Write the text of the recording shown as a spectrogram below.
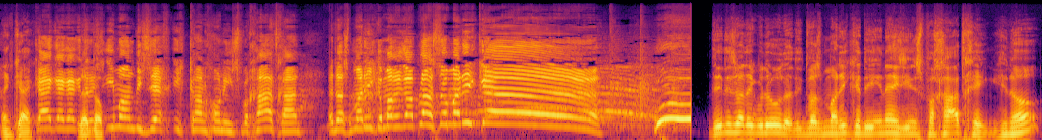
En kijk, kijk, kijk, kijk er is op. iemand die zegt: Ik kan gewoon in spagaat gaan. En dat is Marieke. Mag ik applaus voor Marieke? Woe! Dit is wat ik bedoelde. Dit was Marieke die ineens in een spagaat ging, you know?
